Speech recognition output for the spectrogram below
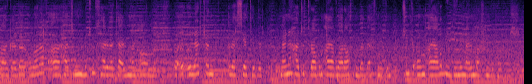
əlaqədar olaraq Hacının bütün sərvəti əlindən alınır və ölərkən vəsiyyət edir. Məni Hacı Turabın ayaqları altında dəfn edin. Çünki onun ayağı bildiyini mənim başım bilmirmiş.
